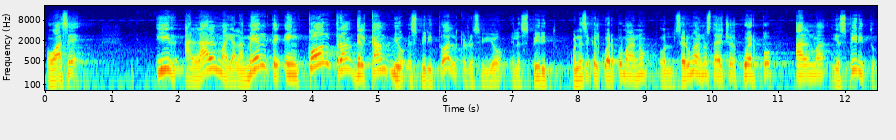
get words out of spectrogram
o hace ir al alma y a la mente en contra del cambio espiritual que recibió el espíritu. Acuérdense que el cuerpo humano o el ser humano está hecho de cuerpo, alma y espíritu.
